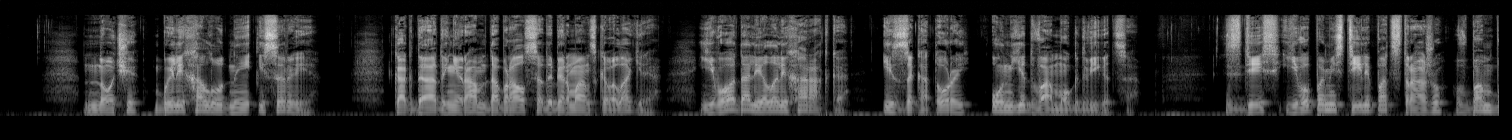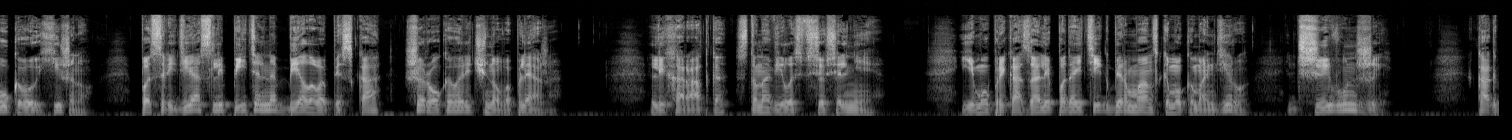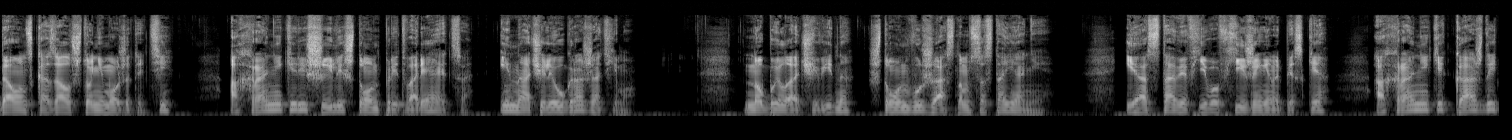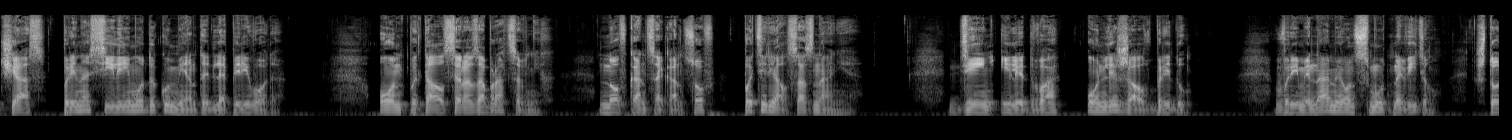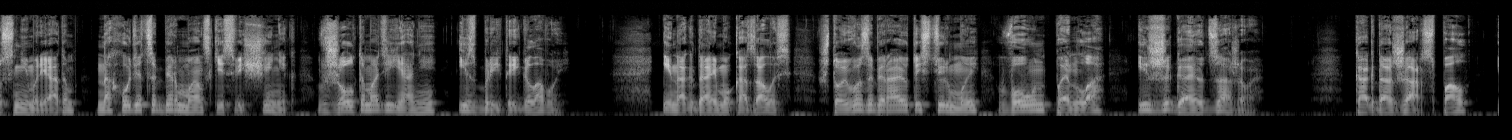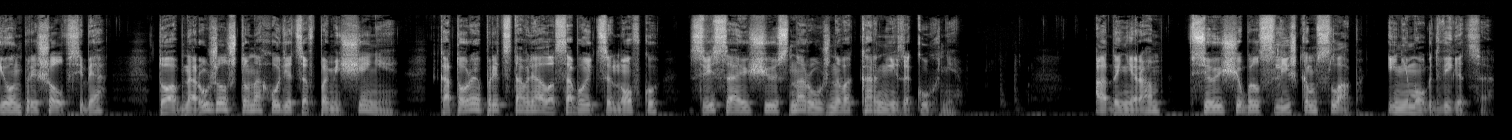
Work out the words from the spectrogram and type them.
Ночи были холодные и сырые. Когда Аденирам добрался до берманского лагеря, его одолела лихорадка, из-за которой он едва мог двигаться. Здесь его поместили под стражу в бамбуковую хижину посреди ослепительно белого песка широкого речного пляжа. Лихорадка становилась все сильнее. Ему приказали подойти к берманскому командиру Джи Вунджи – когда он сказал, что не может идти, охранники решили, что он притворяется, и начали угрожать ему. Но было очевидно, что он в ужасном состоянии. И оставив его в хижине на песке, охранники каждый час приносили ему документы для перевода. Он пытался разобраться в них, но в конце концов потерял сознание. День или два он лежал в бреду. Временами он смутно видел, что с ним рядом находится берманский священник в желтом одеянии и с бритой головой. Иногда ему казалось, что его забирают из тюрьмы Воун-Пенла и сжигают заживо. Когда жар спал, и он пришел в себя, то обнаружил, что находится в помещении, которое представляло собой циновку, свисающую с наружного карниза кухни. Аденирам все еще был слишком слаб и не мог двигаться.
